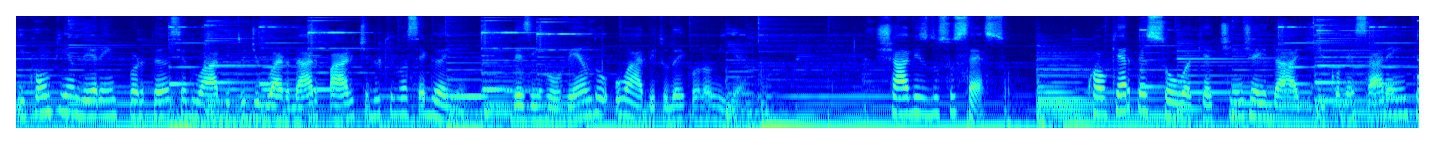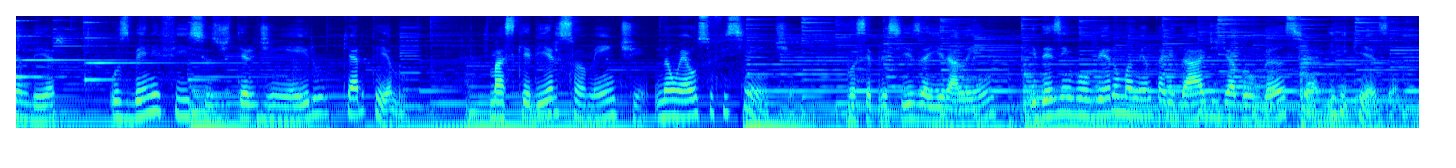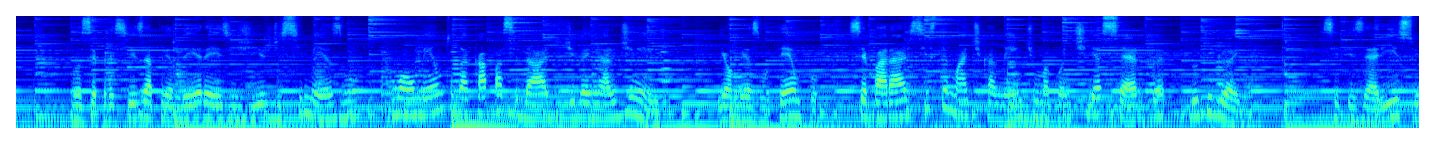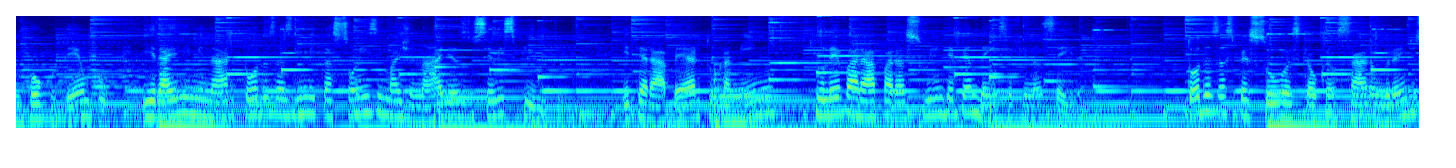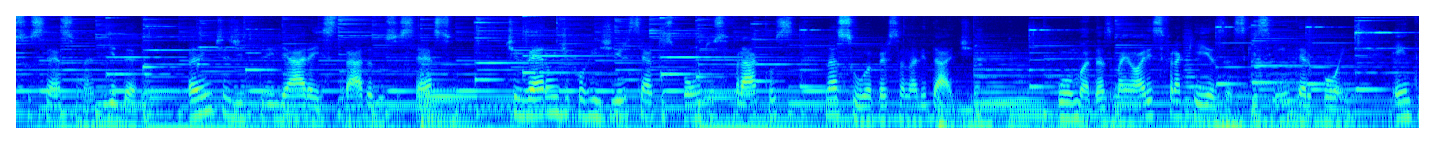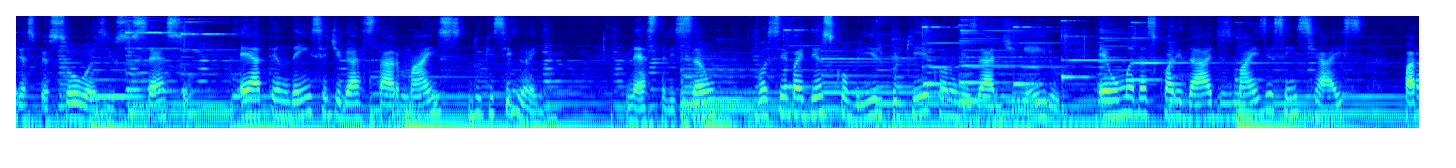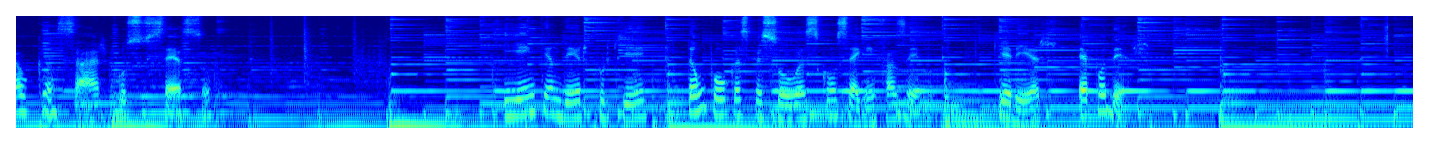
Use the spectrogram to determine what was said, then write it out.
e compreender a importância do hábito de guardar parte do que você ganha, desenvolvendo o hábito da economia. Chaves do sucesso. Qualquer pessoa que atinja a idade de começar a entender os benefícios de ter dinheiro quer tê-lo. Mas querer somente não é o suficiente. Você precisa ir além e desenvolver uma mentalidade de abundância e riqueza. Você precisa aprender a exigir de si mesmo um aumento da capacidade de ganhar dinheiro e, ao mesmo tempo, separar sistematicamente uma quantia certa do que ganha. Se fizer isso em pouco tempo, irá eliminar todas as limitações imaginárias do seu espírito e terá aberto o caminho o levará para a sua independência financeira. Todas as pessoas que alcançaram grande sucesso na vida, antes de trilhar a estrada do sucesso, tiveram de corrigir certos pontos fracos na sua personalidade. Uma das maiores fraquezas que se interpõe entre as pessoas e o sucesso é a tendência de gastar mais do que se ganha. Nesta lição, você vai descobrir por que economizar dinheiro é uma das qualidades mais essenciais para alcançar o sucesso e entender por que tão poucas pessoas conseguem fazê-lo. Querer é poder.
